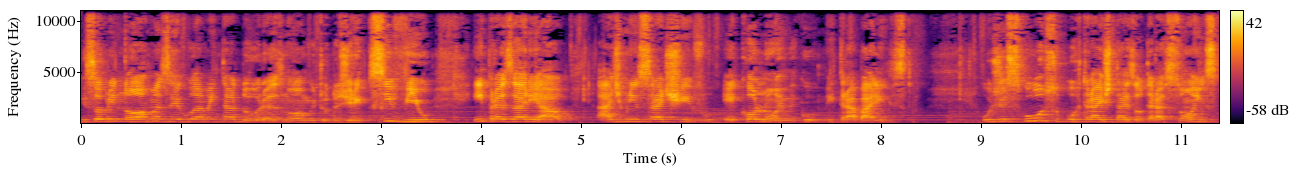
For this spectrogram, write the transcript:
e sobre normas regulamentadoras no âmbito do direito civil, empresarial, administrativo, econômico e trabalhista. O discurso por trás de tais alterações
